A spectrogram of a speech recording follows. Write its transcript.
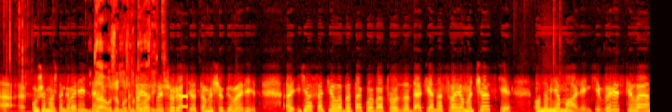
А, уже можно говорить, да? Да, уже можно а говорить. Я слышу радио, там еще говорит. А, я хотела бы такой вопрос задать. Я на своем участке, он у меня маленький, вырастила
